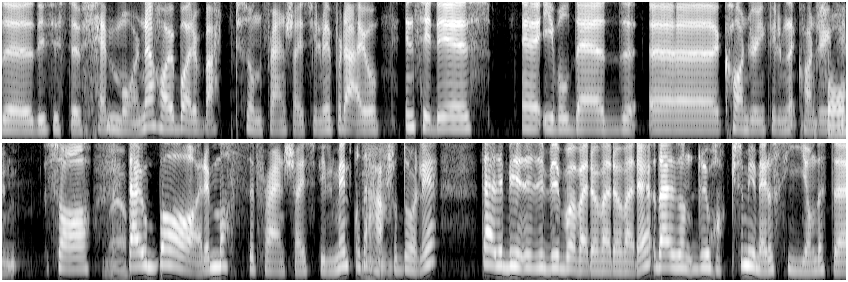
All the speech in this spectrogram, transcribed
de, de siste fem årene, har jo bare vært sånne franchise-filmer. For det er jo Insidious, uh, Evil Dead, uh, Conjuring-filmene Conjuring Så Ja. Det er jo bare masse franchise-filmer, og det er så dårlig. Det, er, det, blir, det blir bare verre og verre og verre. Og det er sånn, du har ikke så mye mer å si om dette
